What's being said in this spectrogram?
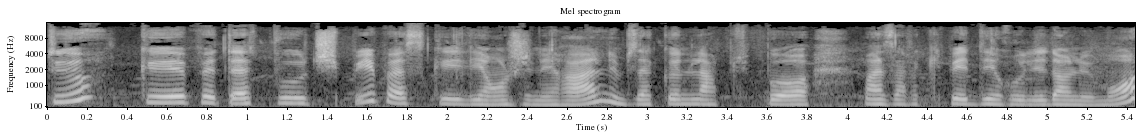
tout, que peut-être pour Chippy, parce qu'il est en général, nous avons la plupart des affaires qui peuvent dérouler dans le monde.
